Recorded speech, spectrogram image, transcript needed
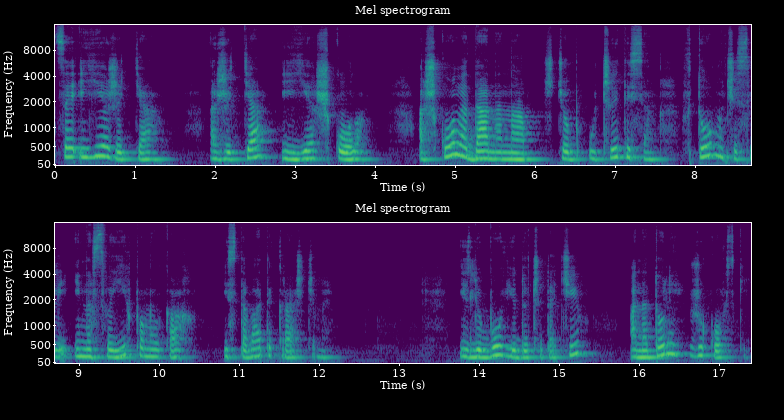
це і є життя, а життя і є школа. А школа дана нам, щоб учитися, в тому числі і на своїх помилках, і ставати кращими. Із любов'ю до читачів Анатолій Жуковський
